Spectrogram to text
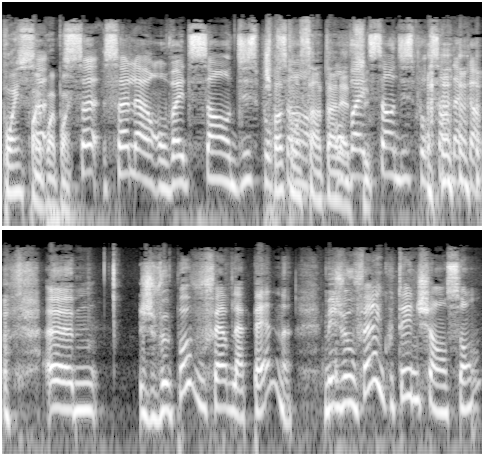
point, Ça, point, point, point. Ça, ça, là, on va être 110 Je pense qu'on s'entend On va là-dessus. être 110 d'accord. euh, je veux pas vous faire de la peine, mais je vais vous faire écouter une chanson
